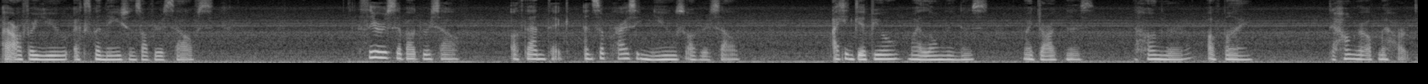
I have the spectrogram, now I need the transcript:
I offer you explanations of yourselves theories about yourself, authentic and surprising news of yourself. I can give you my loneliness, my darkness, the hunger of mine the hunger of my heart.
